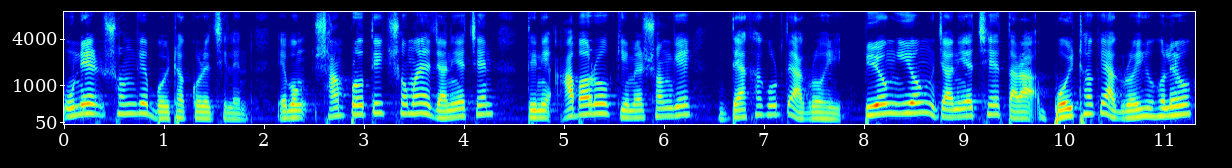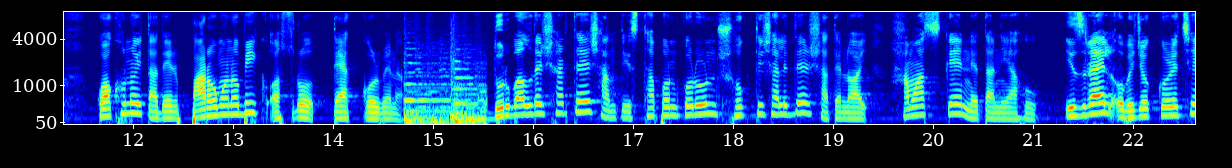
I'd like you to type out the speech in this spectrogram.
উনের সঙ্গে বৈঠক করেছিলেন এবং সাম্প্রতিক সময়ে জানিয়েছেন তিনি আবারও কিমের সঙ্গে দেখা করতে আগ্রহী। পিয়ং ইয়ং জানিয়েছে তারা বৈঠকে আগ্রহী হলেও কখনোই তাদের পারমাণবিক অস্ত্র ত্যাগ করবে না। দুর্বলদের স্বার্থে শান্তি স্থাপন করুন, শক্তিশালীদের সাথে নয়, হামাসকে নেতানিয়াহু। ইসরায়েল অভিযোগ করেছে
